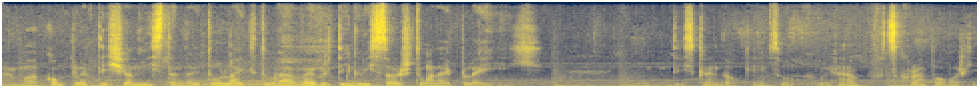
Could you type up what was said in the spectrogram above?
I'm a completionist and I do like to have everything researched when I play this kind of games. So we have scrap over here.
